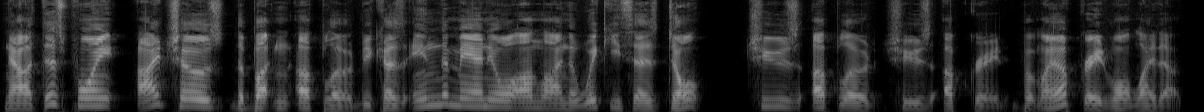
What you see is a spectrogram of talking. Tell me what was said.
Now at this point, I chose the button upload because in the manual online, the wiki says don't choose upload, choose upgrade. But my upgrade won't light up.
